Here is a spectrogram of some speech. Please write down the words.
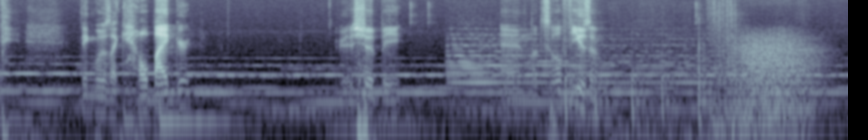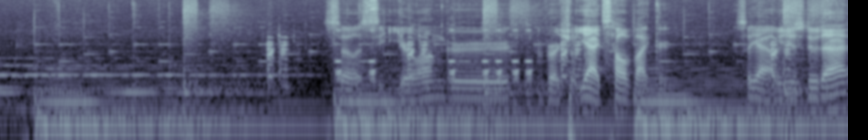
I think it was like Hellbiker. It should be. And let's go fuse him. Yeah, it's Hellbiker. So yeah, we just do that.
